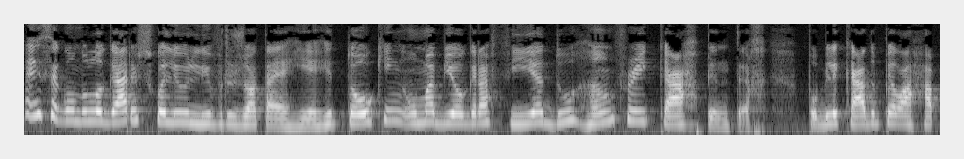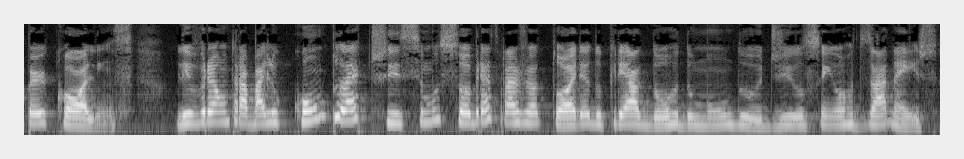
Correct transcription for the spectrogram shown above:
Em segundo lugar, escolhi o livro J.R.R. Tolkien, uma biografia do Humphrey Carpenter, publicado pela HarperCollins. O livro é um trabalho completíssimo sobre a trajetória do criador do mundo de O Senhor dos Anéis.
